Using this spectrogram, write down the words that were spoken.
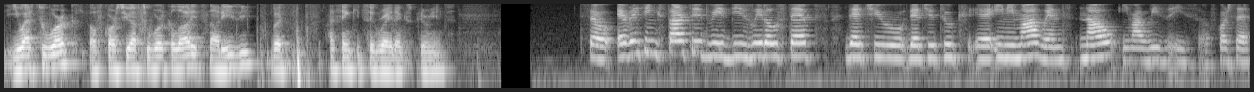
You have to work. Of course, you have to work a lot. It's not easy, but I think it's a great experience. So everything started with these little steps that you that you took uh, in Imago, and now Imago is, is of course a,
